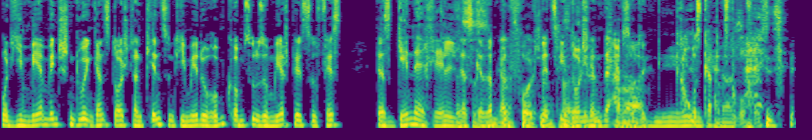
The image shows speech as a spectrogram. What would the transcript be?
Und je mehr Menschen du in ganz Deutschland kennst und je mehr du rumkommst, umso mehr stellst du fest, dass generell das, Das gesamte Funknetz in Deutschland eine absolute Großkatastrophe ist.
